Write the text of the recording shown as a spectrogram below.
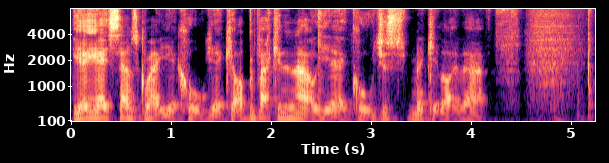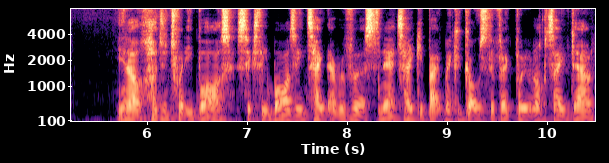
yeah, yeah, it sounds great. Yeah, cool. Yeah, cool. I'll be back in an hour. Yeah, cool. Just make it like that. You know, 120 bars, 16 bars in, take that reverse snare, take it back, make a ghost effect, put it an octave down,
